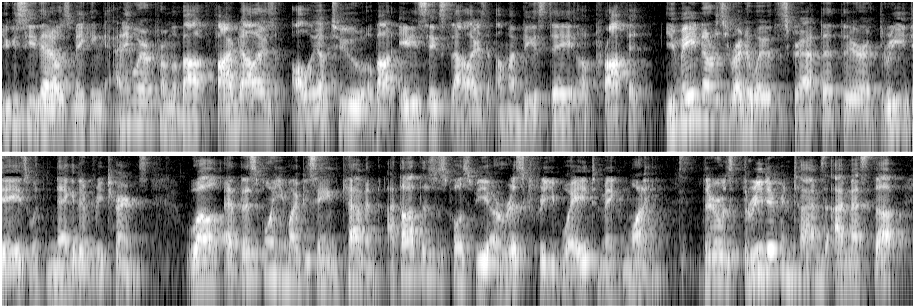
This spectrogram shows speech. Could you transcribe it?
you can see that I was making anywhere from about $5 all the way up to about $86 on my biggest day of profit. You may notice right away with this graph that there are three days with negative returns. Well, at this point you might be saying, Kevin, I thought this was supposed to be a risk-free way to make money. There was three different times I messed up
